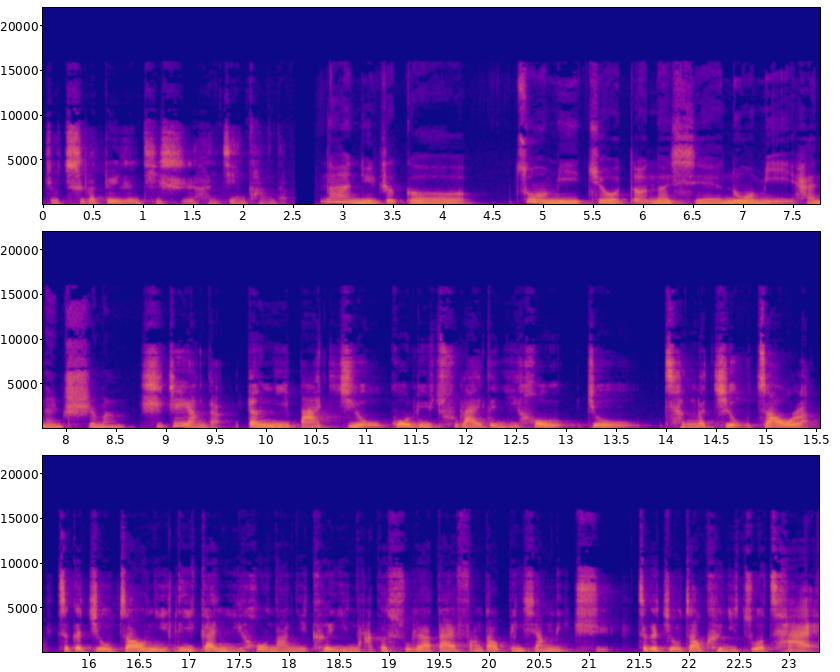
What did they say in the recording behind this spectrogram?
就吃了对人体是很健康的。那你这个做米酒的那些糯米还能吃吗？是这样的，等你把酒过滤出来的以后，就成了酒糟了。这个酒糟你沥干以后呢，你可以拿个塑料袋放到冰箱里去。这个酒糟可以做菜，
